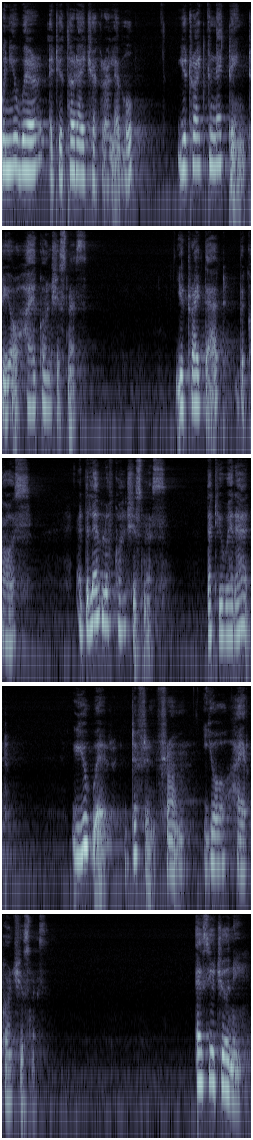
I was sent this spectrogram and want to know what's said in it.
When you were at your third eye chakra level, you tried connecting to your higher consciousness. You tried that because at the level of consciousness that you were at, you were different from your higher consciousness. As you journey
